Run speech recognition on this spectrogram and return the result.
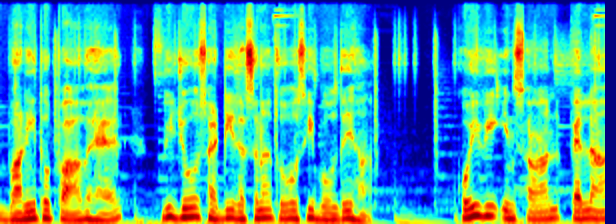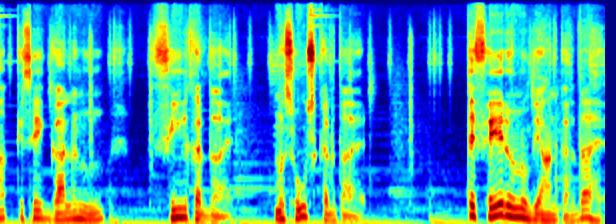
ਬਾਣੀ ਤੋਂ ਭਾਵ ਹੈ ਵੀ ਜੋ ਸਾਡੀ ਰਸਨਾ ਤੋਂ ਅਸੀਂ ਬੋਲਦੇ ਹਾਂ, ਕੋਈ ਵੀ ਇਨਸਾਨ ਪਹਿਲਾਂ ਕਿਸੇ ਗੱਲ ਨੂੰ ਫੀਲ ਕਰਦਾ ਹੈ, ਮਹਿਸੂਸ ਕਰਦਾ ਹੈ, ਤੇ ਫਿਰ ਉਹਨੂੰ ਬਿਆਨ ਕਰਦਾ ਹੈ।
